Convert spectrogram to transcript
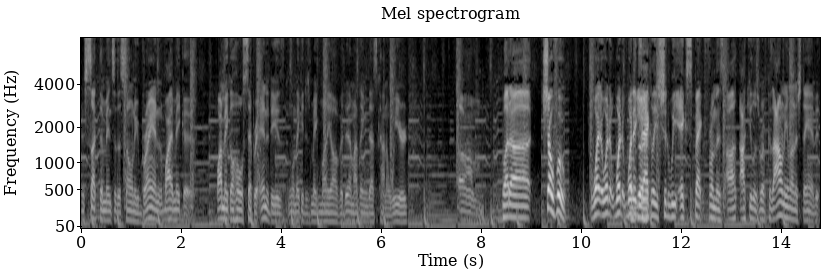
and suck them into the Sony brand? Why make a why make a whole separate entity when they could just make money off of them? I think that's kind of weird. Um, but uh, Shofu, what what what what What's exactly should we expect from this O- Oculus Rift? Because I don't even understand it.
